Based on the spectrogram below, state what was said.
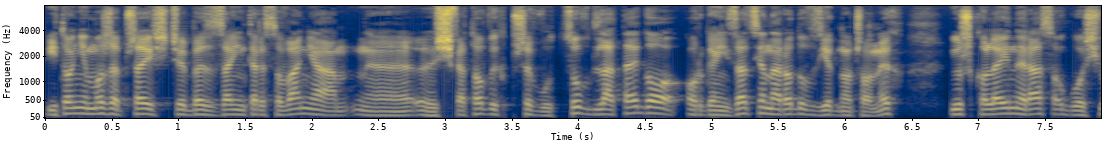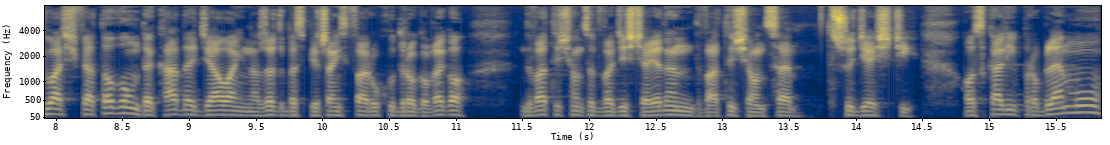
I to nie może przejść bez zainteresowania e, światowych przywódców, dlatego Organizacja Narodów Zjednoczonych już kolejny raz ogłosiła Światową Dekadę Działań na Rzecz Bezpieczeństwa Ruchu Drogowego 2021-2030. O skali problemu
